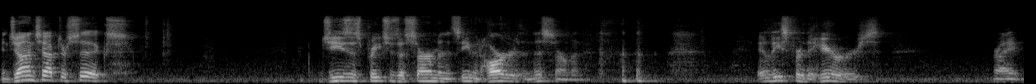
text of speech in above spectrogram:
In John chapter 6, Jesus preaches a sermon that's even harder than this sermon, at least for the hearers, right?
